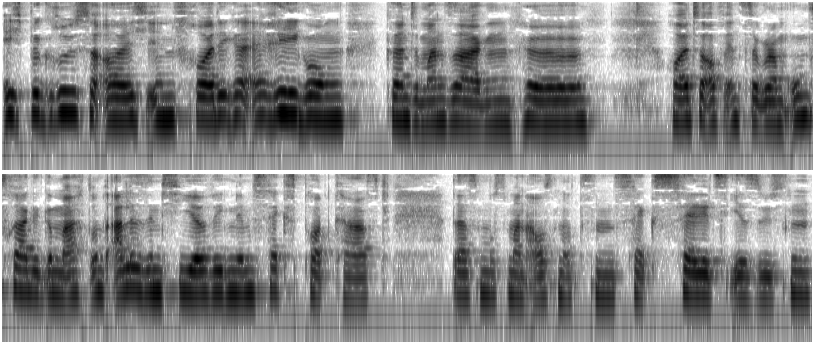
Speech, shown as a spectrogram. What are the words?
ich begrüße euch in freudiger Erregung, könnte man sagen. Heute auf Instagram Umfrage gemacht und alle sind hier wegen dem Sex-Podcast. Das muss man ausnutzen. Sex sells, ihr Süßen.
